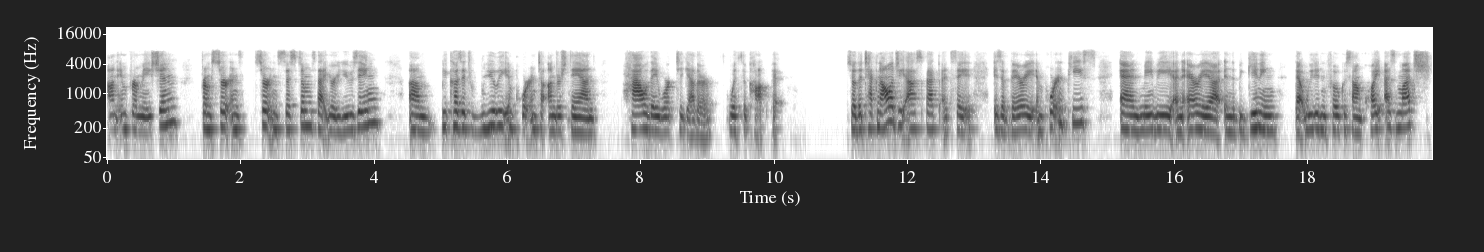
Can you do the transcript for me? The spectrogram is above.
on information from certain certain systems that you're using? Um, because it's really important to understand how they work together with the cockpit. So the technology aspect i'd say is a very important piece and maybe an area in the beginning that we didn't focus on quite as much.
